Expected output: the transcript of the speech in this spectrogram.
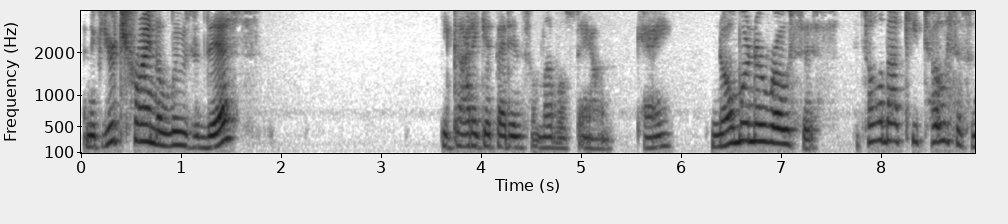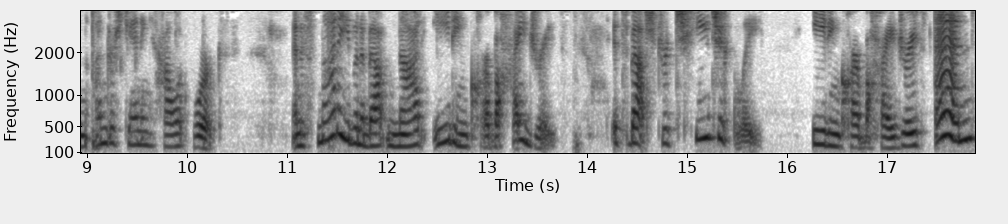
And if you're trying to lose this, you got to get that insulin levels down, okay? No more neurosis. It's all about ketosis and understanding how it works. And it's not even about not eating carbohydrates, it's about strategically eating carbohydrates and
